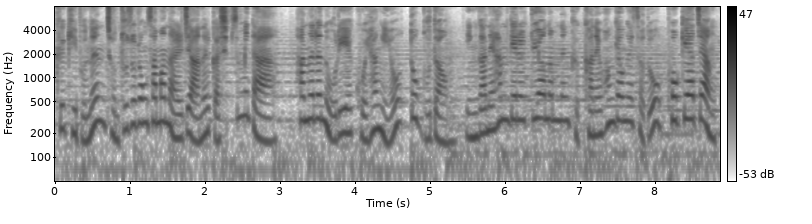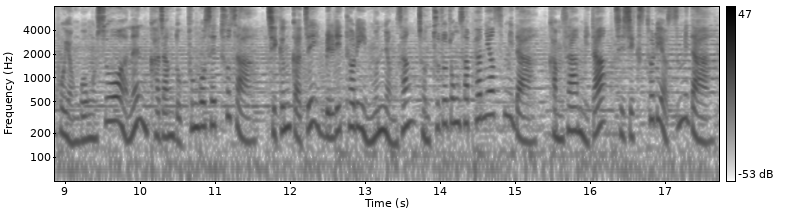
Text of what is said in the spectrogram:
그 기분은 전투조종사만 알지 않을까 싶습니다. 하늘은 우리의 고향이요 또 무덤. 인간의 한계를 뛰어넘는 극한의 환경에서도 포기하지 않고 영공을 수호하는 가장 높은 곳의 투사. 지금까지 밀리터리 입문 영상 전투조종사 편이었습니다. 감사합니다. 지식 스토리였습니다.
